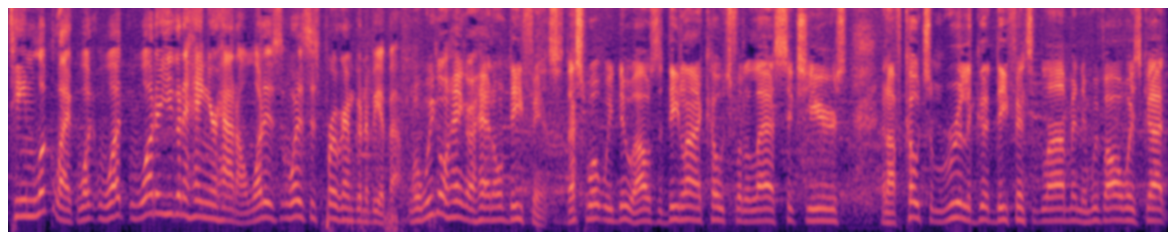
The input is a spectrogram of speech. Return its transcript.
team look like? What what what are you going to hang your hat on? What is what is this program going to be about? Well, we're going to hang our hat on defense. That's what we do. I was the D line coach for the last six years, and I've coached some really good defensive linemen, and we've always got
